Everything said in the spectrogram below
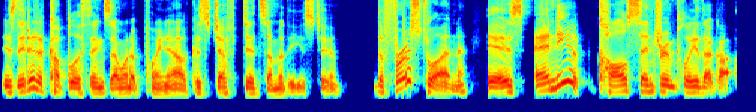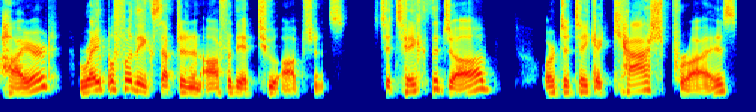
is they did a couple of things I want to point out because Jeff did some of these too. The first one is any call center employee that got hired, right before they accepted an offer, they had two options to take the job or to take a cash prize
